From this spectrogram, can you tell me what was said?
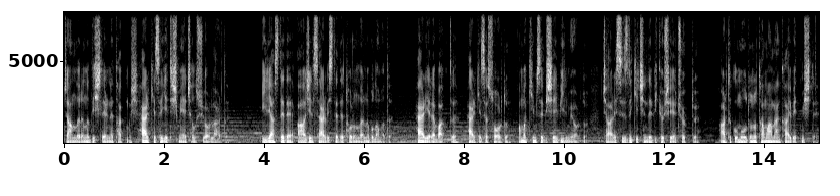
canlarını dişlerine takmış herkese yetişmeye çalışıyorlardı. İlyas dede acil serviste de torunlarını bulamadı. Her yere baktı, herkese sordu ama kimse bir şey bilmiyordu. Çaresizlik içinde bir köşeye çöktü. Artık umudunu tamamen kaybetmişti.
